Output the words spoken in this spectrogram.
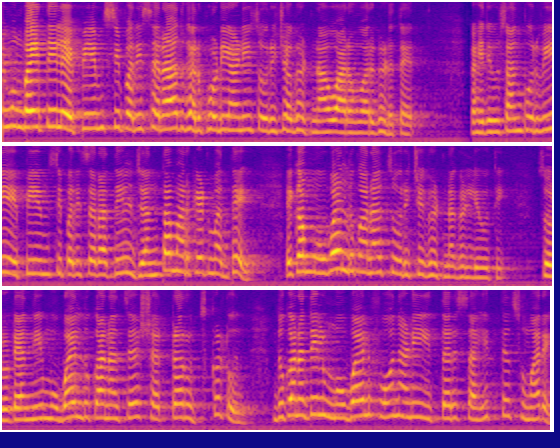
मुंबईतील एपीएमसी परिसरात घरफोडी आणि चोरीच्या घटना वारंवार घडत आहेत. काही दिवसांपूर्वी एपीएमसी परिसरातील जनता मार्केटमध्ये एका मोबाईल दुकानात चोरीची घटना घडली होती. चोरट्यांनी मोबाईल दुकानाचे शटर उचकटून दुकानातील मोबाईल फोन आणि इतर साहित्य सुमारे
